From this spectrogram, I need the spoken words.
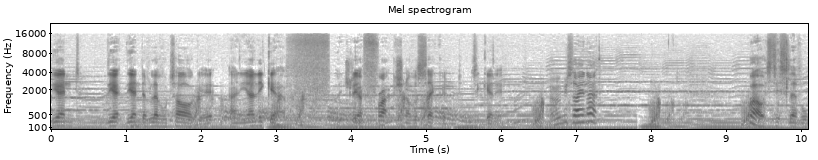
the end the, the end of level target and you only get a literally a fraction of a second to get it. Remember me saying that? Well, it's this level.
